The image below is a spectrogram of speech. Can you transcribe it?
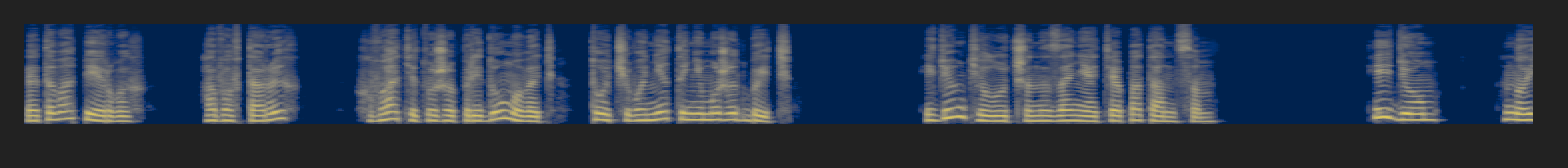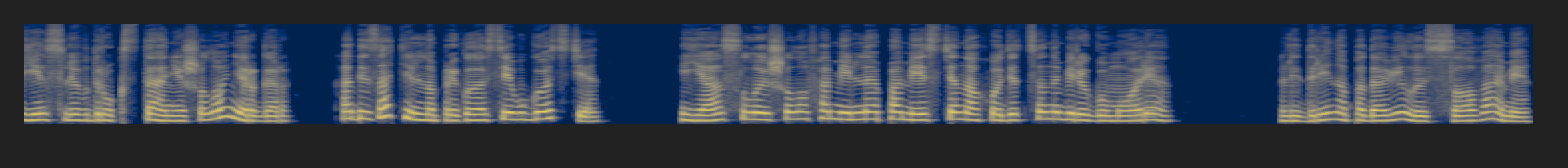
Это во-первых. А во-вторых, хватит уже придумывать то, чего нет и не может быть. Идемте лучше на занятия по танцам. Идем. Но если вдруг станешь Лонергар, обязательно пригласи в гости. Я слышала, фамильное поместье находится на берегу моря. Лидрина подавилась словами,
